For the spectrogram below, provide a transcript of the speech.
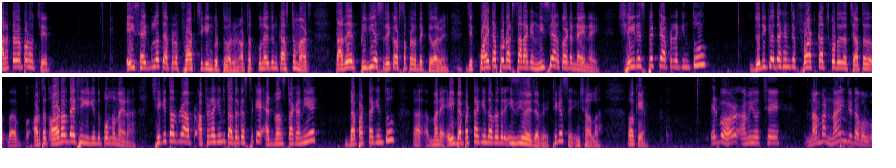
আরেকটা ব্যাপার হচ্ছে এই সাইটগুলোতে আপনারা ফ্রড চেকিং করতে পারবেন। অর্থাৎ কোনো একজন কাস্টমার তাদের প্রিভিয়াস রেকর্ডস আপনারা দেখতে পারবেন যে কয়টা প্রোডাক্টস তার আগে নিচে আর কয়টা নেয় নাই। সেই রেসপেক্টে আপনারা কিন্তু যদি কেউ দেখেন যে ফ্রড কাজ করে যাচ্ছে, অর্থাৎ অর্থাৎ অর্ডার দেয় ঠিকই কিন্তু পণ্য নেয় না, সেক্ষেত্রে আপনারা আপনারা কিন্তু তাদের কাছ থেকে অ্যাডভান্স টাকা নিয়ে ব্যাপারটা কিন্তু মানে এই ব্যাপারটা কিন্তু আপনাদের ইজি হয়ে যাবে, ঠিক আছে? ইনশাআল্লাহ। ওকে এরপর আমি হচ্ছে নাম্বার নাইন যেটা বলব,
